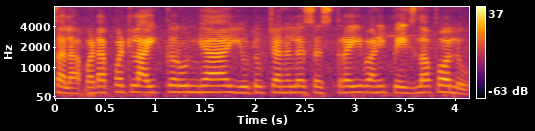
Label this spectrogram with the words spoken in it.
चला पटापट लाईक करून घ्या. यूट्यूब चॅनलला सबस्क्राईब आणि पेजला फॉलो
